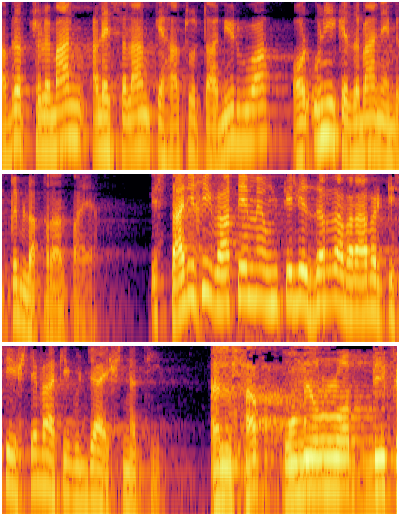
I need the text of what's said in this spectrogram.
حضرت سلیمان علیہ السلام کے ہاتھوں تعمیر ہوا اور انہی کے زمانے میں قبلہ قرار پایا۔ اس تاریخی واقعے میں ان کے لیے ذرہ برابر کسی اشتباہ کی گنجائش نہ تھی۔ الحق من ربك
